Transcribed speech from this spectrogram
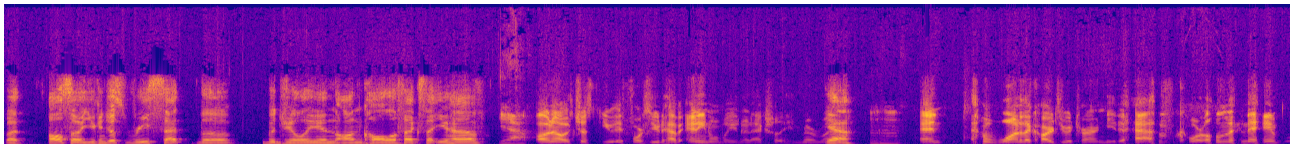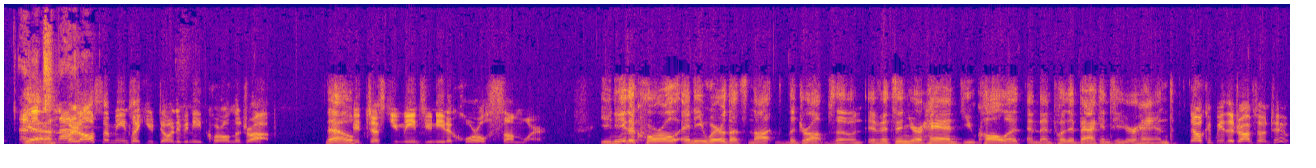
But also, you can just reset the bajillion on call effects that you have. yeah. Oh no, it's just you. It forces you to have any normal unit actually. Never mind. Yeah. hmm And one of the cards you return need to have coral in the name. And Yeah. not, But it also means like you don't even need coral in the drop. No, It just you means you need a coral somewhere. you need a coral anywhere that's not the drop zone. If it's in your hand, you call it and then put it back into your hand. No, it could be the drop zone too.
